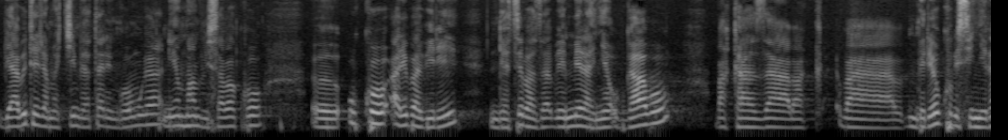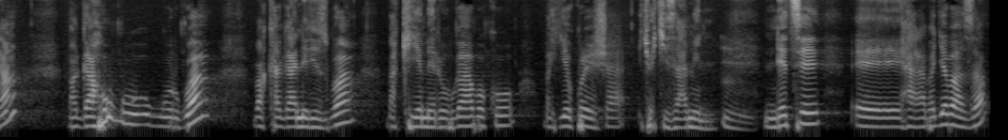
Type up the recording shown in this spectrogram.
byaba biteje amakimbirane atari ngombwa niyo mpamvu bisaba ko uko ari babiri ndetse bemeranya ubwabo bakaza bak- ba- mbere yo kubisinyira bagahugurwa bakaganirizwa bakiyemerera ubwabo ko bagiye gukoresha icyo kizamini. Ndetse eh, hari abajya baza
